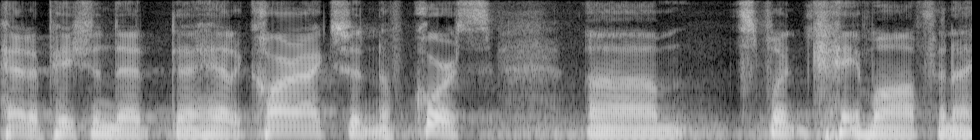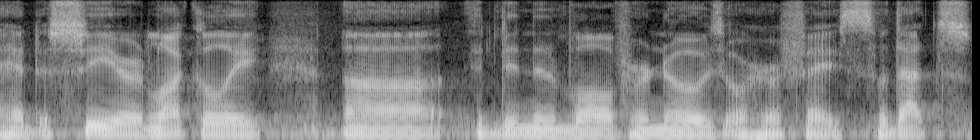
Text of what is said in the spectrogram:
had a patient that had a car accident, and of course, um, splint came off, and I had to see her. And luckily, uh, it didn't involve her nose or her face, so that's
